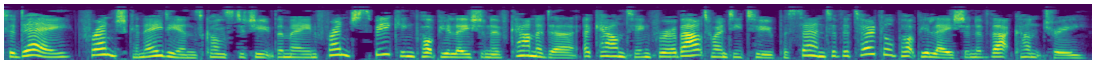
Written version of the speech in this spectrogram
Today, French Canadians constitute the main French-speaking population of Canada, accounting for about 22% of the total population of that country.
